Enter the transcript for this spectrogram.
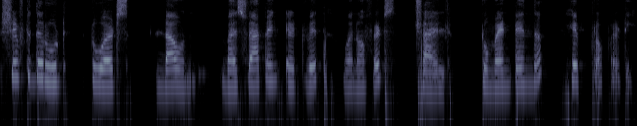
shift the root towards down by swapping it with one of its child to maintain the heap property.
